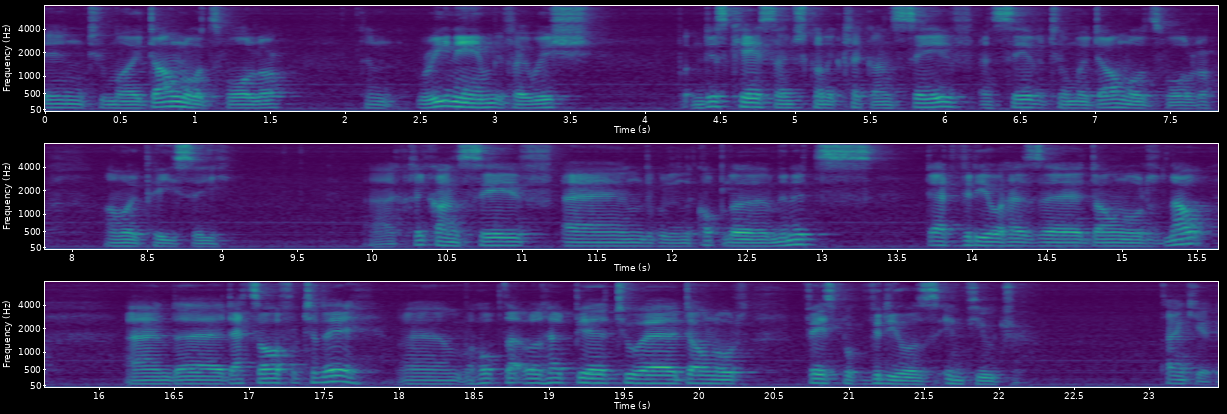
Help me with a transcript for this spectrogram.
into my downloads folder can rename if I wish but in this case I'm just going to click on save and save it to my downloads folder on my PC uh, click on save and within a couple of minutes that video has uh, downloaded now. And uh, that's all for today. Um, I hope that will help you to uh, download Facebook videos in future. Thank you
